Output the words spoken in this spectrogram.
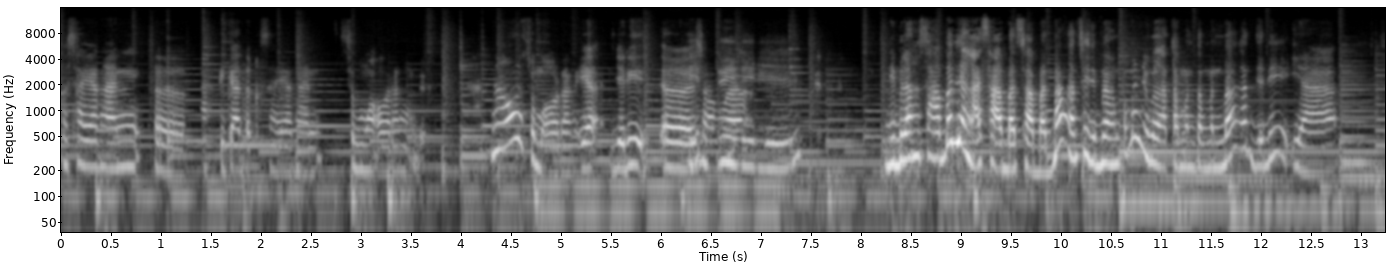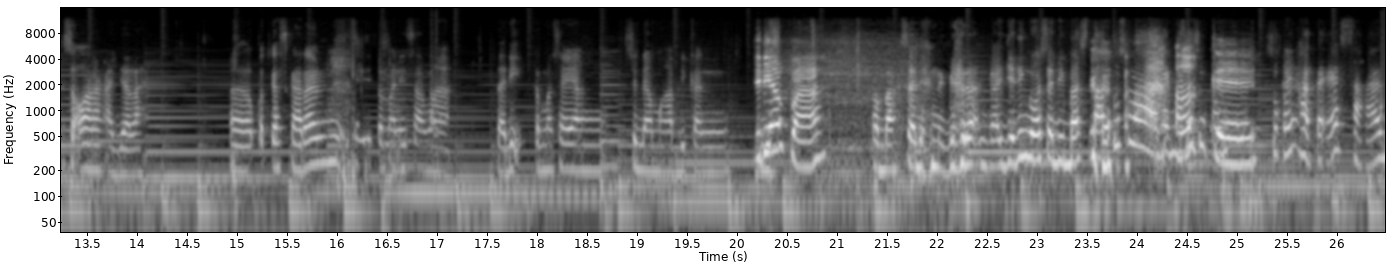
kesayangan uh, Artika atau kesayangan semua orang. Nah, semua orang ya. Jadi uh, sama dibilang sahabat ya nggak sahabat-sahabat banget sih. Dibilang teman juga nggak teman-teman banget. Jadi ya seseorang aja lah. Uh, podcast sekarang saya ditemani sama tadi teman saya yang sedang mengabdikan. Jadi apa? ke bangsa dan negara. Enggak jadi nggak usah dibahas status lah. Kan kita okay. suka sukanya HTS-an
